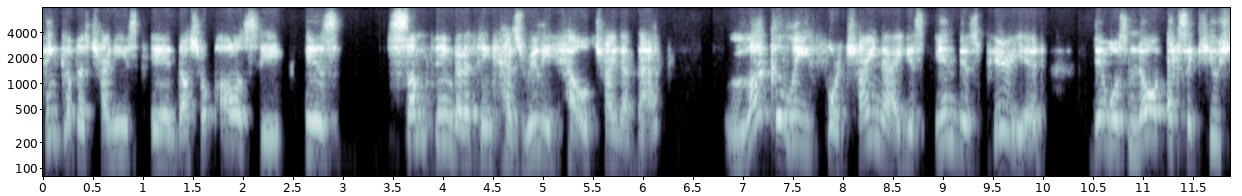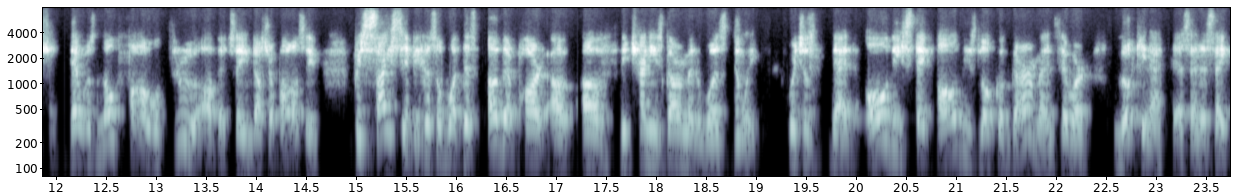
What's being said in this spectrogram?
think of as Chinese industrial policy is something that I think has really held China back. Luckily for China, I guess in this period, there was no execution. There was no follow through of its industrial policy, precisely because of what this other part of, of the Chinese government was doing, which is that all these state, all these local governments, they were looking at this and they say,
